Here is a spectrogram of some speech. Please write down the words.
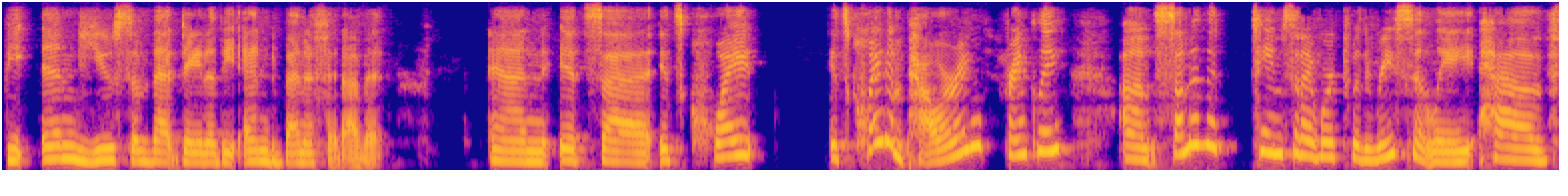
the end use of that data, the end benefit of it, and it's uh, it's quite it's quite empowering, frankly. Um, some of the teams that I've worked with recently have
